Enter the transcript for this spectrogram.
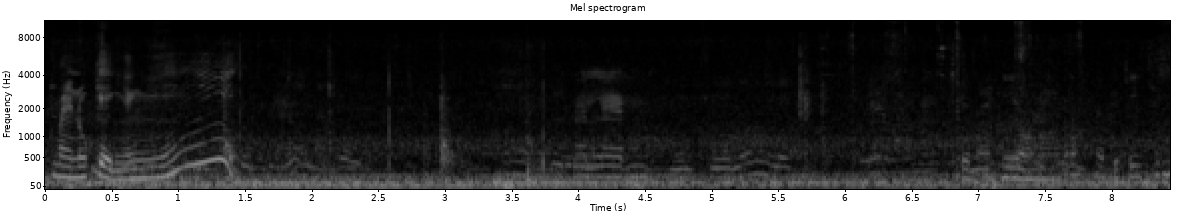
ทำไมหนูเก่งอย่างนี้นแหละ เป็นไอเฮียมาปุ๊บไปตะกี้ใช่ไหม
